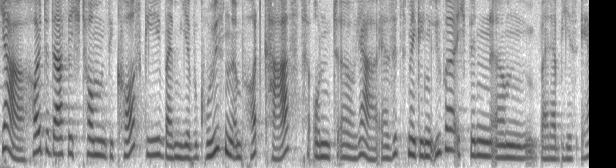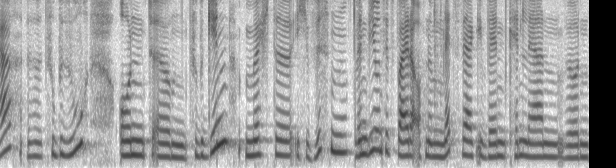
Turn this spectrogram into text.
Ja, heute darf ich Tom Sikorski bei mir begrüßen im Podcast und äh, ja, er sitzt mir gegenüber. Ich bin ähm, bei der BSR äh, zu Besuch und ähm, zu Beginn möchte ich wissen, wenn wir uns jetzt beide auf einem Netzwerkevent kennenlernen würden,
